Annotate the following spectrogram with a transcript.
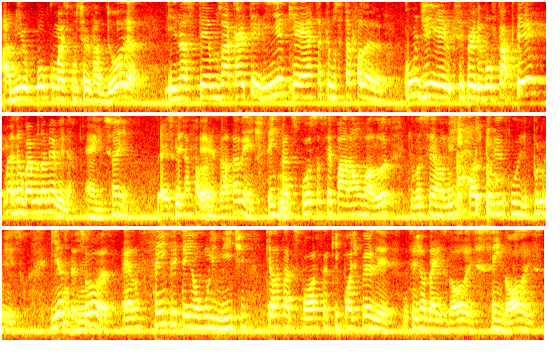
a minha um pouco mais conservadora, e nós temos a carteirinha que é essa que você está falando. Com dinheiro que se perder eu vou ficar P, mas não vai mudar minha vida. É isso aí. É isso que ele está falando. exatamente. Tem que estar disposto a separar um valor que você realmente pode correr para o risco. E as uhum. pessoas, elas sempre têm algum limite que ela está disposta que pode perder. Seja 10 dólares, 100 dólares,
